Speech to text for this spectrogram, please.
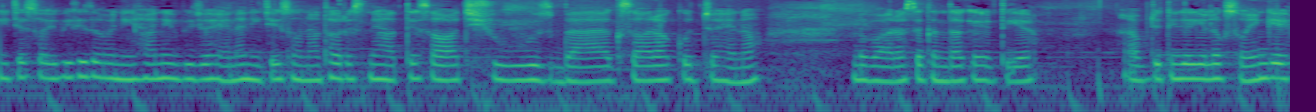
नीचे सोई भी थी तो वनीहा ने भी जो है ना नीचे ही सोना था और इसने आते साथ शूज़ बैग सारा कुछ जो है ना दोबारा से गंदा कर दिया। अब जितनी देर ये लोग सोएँगे,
